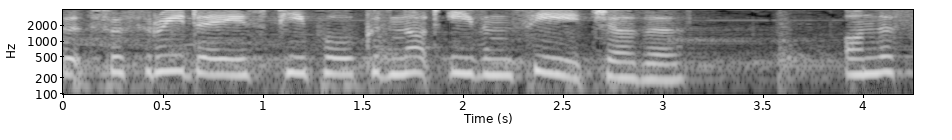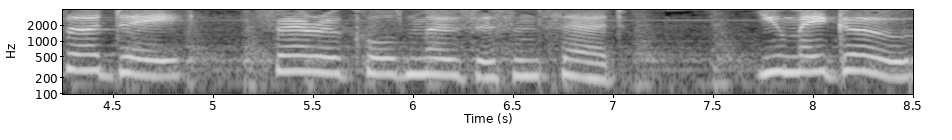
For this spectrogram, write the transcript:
that for three days people could not even see each other. On the third day, Pharaoh called Moses and said, You may go,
